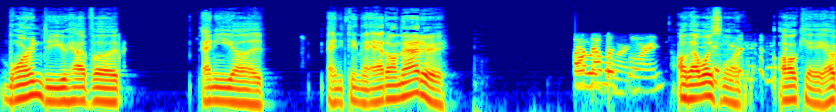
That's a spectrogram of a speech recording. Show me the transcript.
Lauren, do you have uh, any uh, anything to add on that, or? Oh, that was Lauren. Oh, that was Lauren. okay, I,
